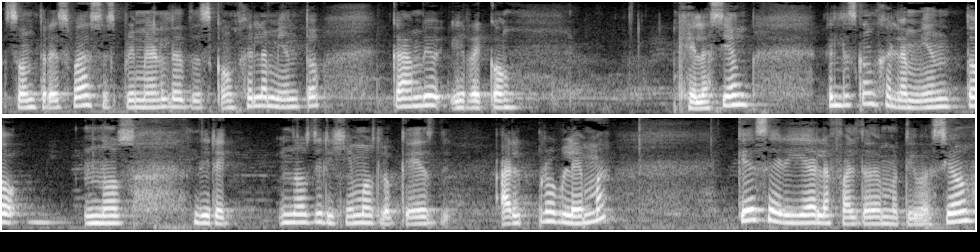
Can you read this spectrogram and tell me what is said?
son tres fases. Primero el de descongelamiento, cambio y recongelación. El descongelamiento nos, nos dirigimos lo que es al problema, que sería la falta de motivación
